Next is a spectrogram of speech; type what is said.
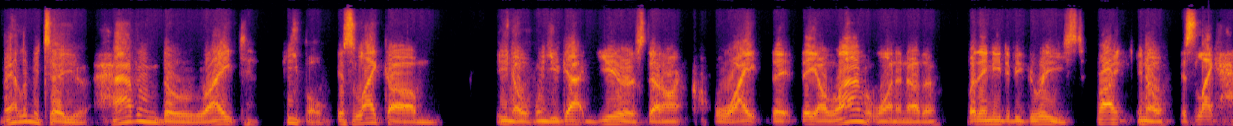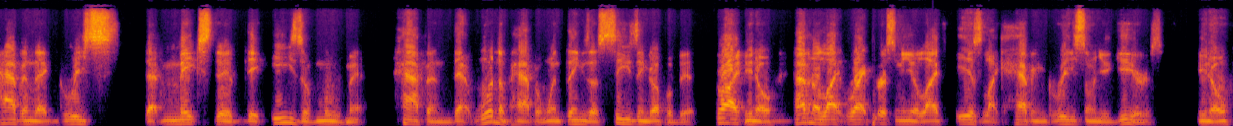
Man, let me tell you, having the right people, it's like um, you know, when you got gears that aren't quite they they align with one another, but they need to be greased. Right. You know, it's like having that grease that makes the the ease of movement happen that wouldn't have happened when things are seizing up a bit. Right. You know, having a like right person in your life is like having grease on your gears, you know,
